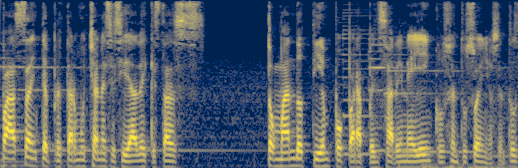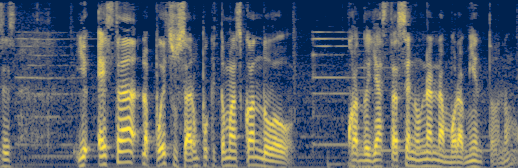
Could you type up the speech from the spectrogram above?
vas a interpretar mucha necesidad de que estás tomando tiempo para pensar en ella, incluso en tus sueños. Entonces, esta la puedes usar un poquito más cuando cuando ya estás en un enamoramiento, ¿no?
